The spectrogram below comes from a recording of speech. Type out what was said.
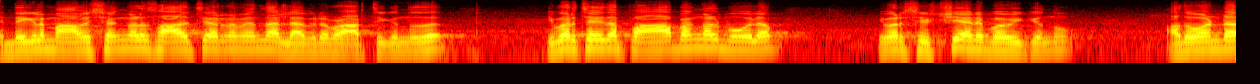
എന്തെങ്കിലും ആവശ്യങ്ങൾ സാധിച്ചു തരണമെന്നല്ല ഇവർ പ്രാർത്ഥിക്കുന്നത്. ഇവർ ചെയ്ത പാപങ്ങൾ മൂലം ഇവർ ശിക്ഷ അനുഭവിക്കുന്നു. അതുകൊണ്ട്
